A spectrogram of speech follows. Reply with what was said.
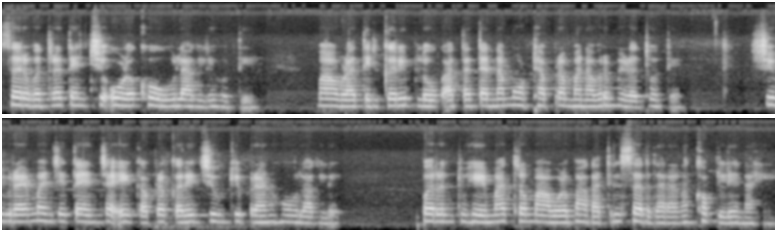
सर्वत्र त्यांची ओळख होऊ लागली होती. मावळातील गरीब लोक आता त्यांना मोठ्या प्रमाणावर मिळत होते. शिवराय म्हणजे त्यांच्या एका प्रकारे जीव की प्राण होऊ लागले. परंतु हे मात्र मावळ भागातील सरदारांना खपले नाही.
